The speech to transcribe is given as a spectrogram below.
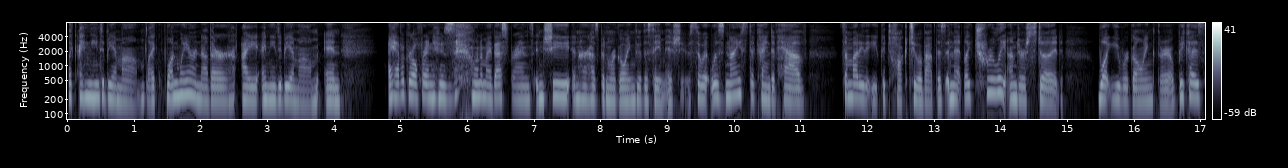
like I need to be a mom. Like one way or another, I I need to be a mom and I have a girlfriend who's one of my best friends and she and her husband were going through the same issue. So it was nice to kind of have somebody that you could talk to about this and that like truly understood what you were going through because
